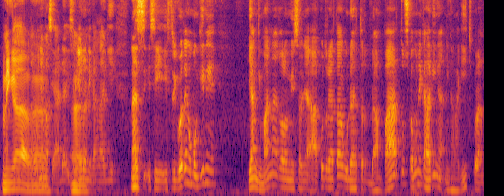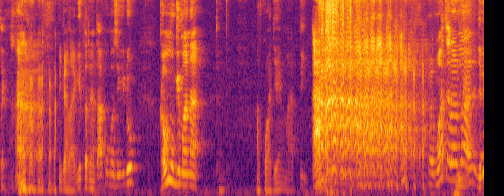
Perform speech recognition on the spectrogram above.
Meninggal. Ah. masih ada istrinya Ah. udah nikah lagi nah si, si istri gue tuh ngomong gini yang gimana kalau misalnya aku ternyata udah terdampar terus kamu nikah lagi nggak nikah lagi kurang teh nikah lagi ternyata aku masih hidup kamu mau gimana aku aja yang mati mau acara lah jadi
